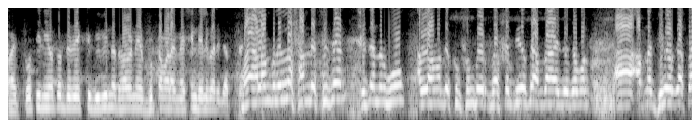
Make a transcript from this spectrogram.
ভাই প্রতিনিয়ত দেখছি বিভিন্ন ধরনের ভুট্টা মারায় মেশিন ডেলিভারি যাচ্ছে। ভাই আলহামদুলিল্লাহ সামনে সিজন সিজনের মুখ। আল্লাহ আমাদের খুব সুন্দর ব্যবসা দিয়েছে। আমরা এই যে যেমন আপনার ঝিরোর গাছে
